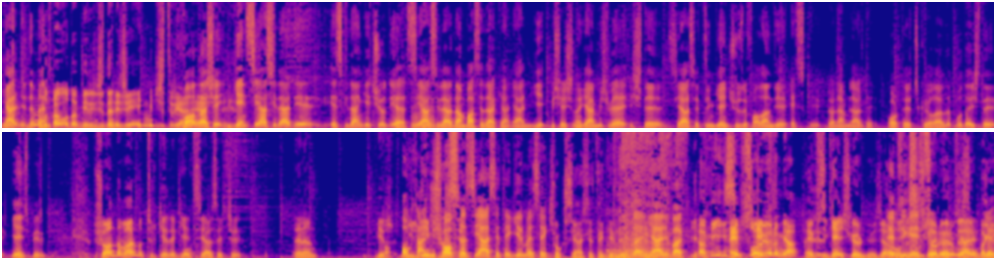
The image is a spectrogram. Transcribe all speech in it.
geldi değil mi? O da, o da birinci dereceye inmiştir yani. Vallahi Yani şey gibi genç siyasiler diye eskiden geçiyordu ya siyasilerden bahsederken. Yani 70 yaşına gelmiş ve işte siyasetin genç yüzü falan diye eski dönemlerde ortaya çıkıyorlardı. Bu da işte genç bir Şu anda var mı Türkiye'de genç siyasetçi denen bir Oktay bildiğimiz çok isim? da siyasete girmesek. Çok siyasete girdi. Lütfen yani bak Ya bir isim Hepsi- soruyorum ya. Hepsi genç görünüyor canım. Hepsi Onu genç soruyorum yani. Ya,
